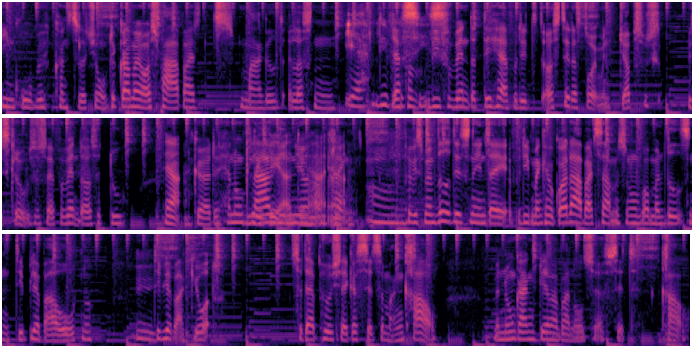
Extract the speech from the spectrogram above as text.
i en gruppekonstellation. Det gør man jo også på arbejdsmarkedet. Eller sådan, Ja, lige jeg for, præcis. vi forventer det her, for det er også det, der står i min jobsbeskrivelse, så jeg forventer også, at du Ja. gør det. Ha' nogle klare Leverer linjer her, ja. omkring. Mm. For hvis man ved, det er sådan en dag, fordi man kan jo godt arbejde sammen med sådan nogen, hvor man ved, sådan, det bliver bare ordnet. Mm. Det bliver bare gjort. Så der behøver jeg ikke at sætte så mange krav. Men nogle gange bliver man bare nødt til at sætte krav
